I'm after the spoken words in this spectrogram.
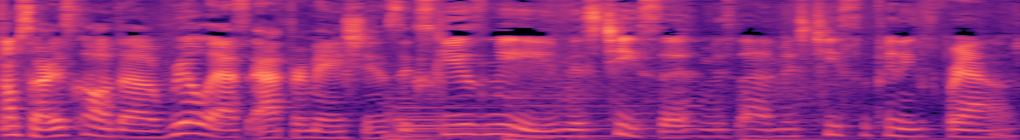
I'm sorry, it's called uh, Real Ass Affirmations. Excuse me, Miss Chisa, Miss uh, Miss Chisa Phoenix Brown.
